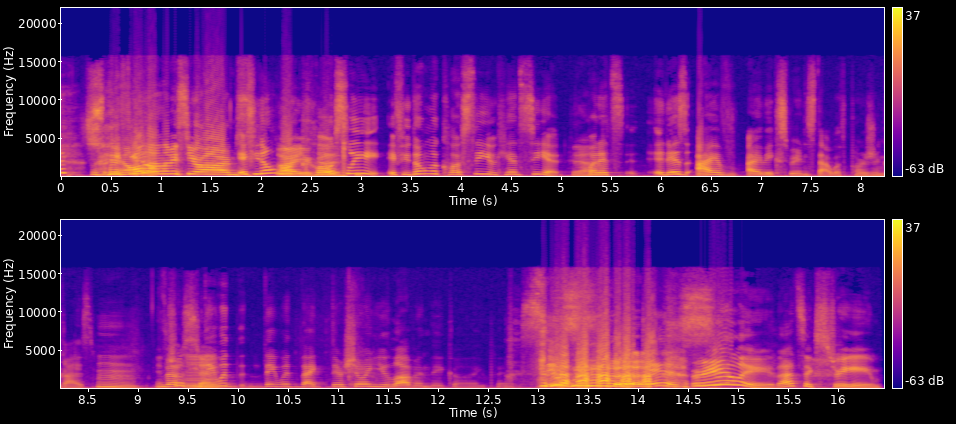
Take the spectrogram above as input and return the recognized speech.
Like, so Hold on, let me see your arms. if you don't All look right, you're good. closely, if you don't look closely, you can't see it. Yeah. But it's it is. I've I've experienced that with Persian guys. Hmm, The- interesting. They would they would like they're showing you love and they go like this. Yes. Really? That's extreme.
